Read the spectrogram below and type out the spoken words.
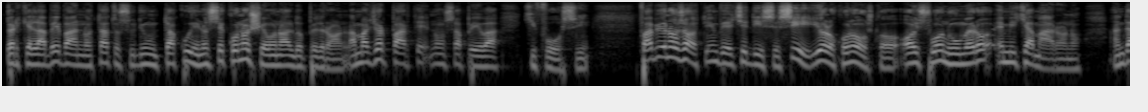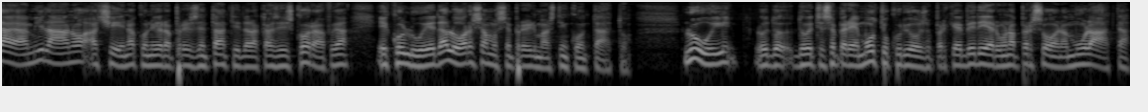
perché l'aveva annotato su di un taccuino se conoscevano Aldo Pedron. La maggior parte non sapeva chi fossi. Fabio Nosotti invece disse sì, io lo conosco, ho il suo numero e mi chiamarono. Andai a Milano a cena con i rappresentanti della casa discografica e con lui e da allora siamo sempre rimasti in contatto. Lui, lo do- dovete sapere, è molto curioso perché vedere una persona mulata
